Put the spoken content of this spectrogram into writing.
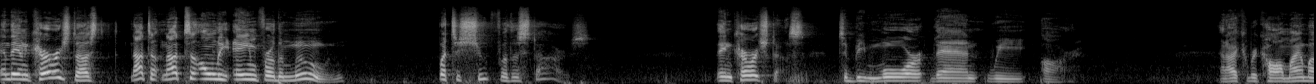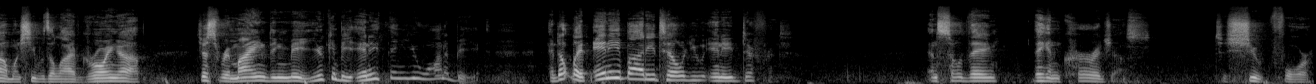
And they encouraged us not to, not to only aim for the moon, but to shoot for the stars. They encouraged us to be more than we are. And I can recall my mom when she was alive growing up just reminding me you can be anything you want to be. And don't let anybody tell you any different. And so they, they encourage us to shoot for,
